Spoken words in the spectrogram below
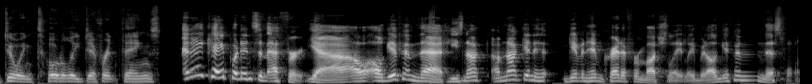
doing totally different things. NAK put in some effort. Yeah, I'll, I'll give him that. He's not. I'm not gonna giving him credit for much lately, but I'll give him this one.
